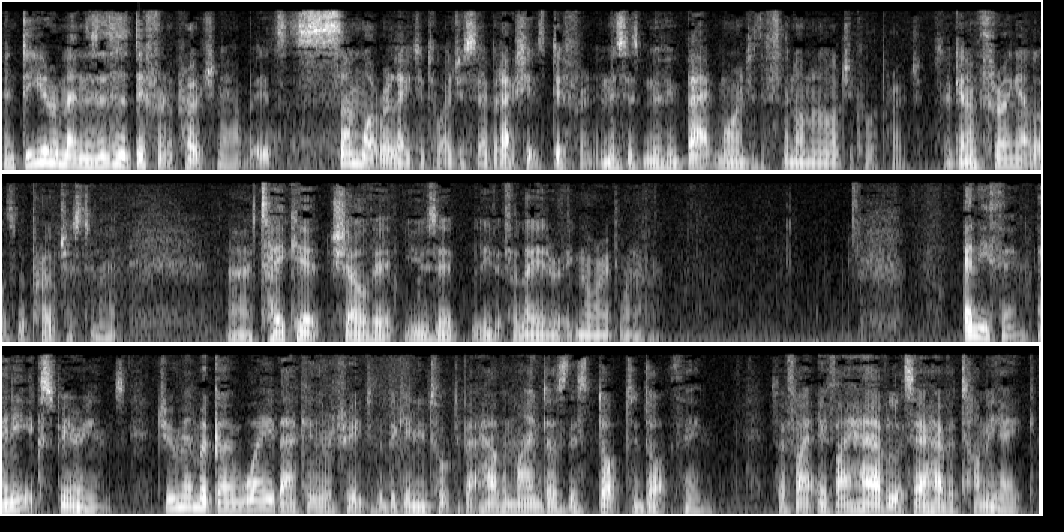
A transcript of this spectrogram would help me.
And do you remember this is a different approach now but it's somewhat related to what I just said but actually it's different. And this is moving back more into the phenomenological approach. So again I'm throwing out lots of approaches tonight. Uh, take it shelve it use it leave it for later ignore it whatever anything, any experience. Do you remember going way back in the retreat to the beginning talked about how the mind does this dot to dot thing? So if I if I have, let's say I have a tummy ache,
